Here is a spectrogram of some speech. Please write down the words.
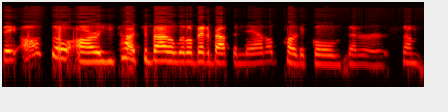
they also are. You talked about a little bit about the nanoparticles that are some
